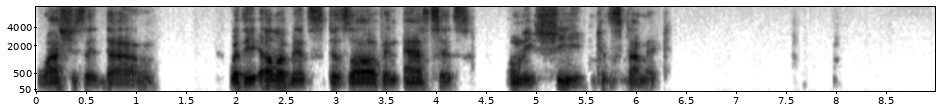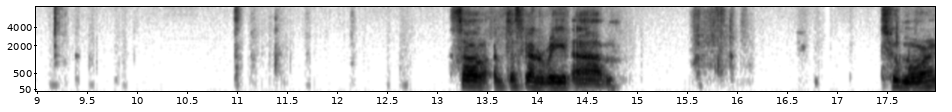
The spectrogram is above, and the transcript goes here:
washes it down, where the elements dissolve in acids only she can stomach. So I'm just going to read um, two more.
